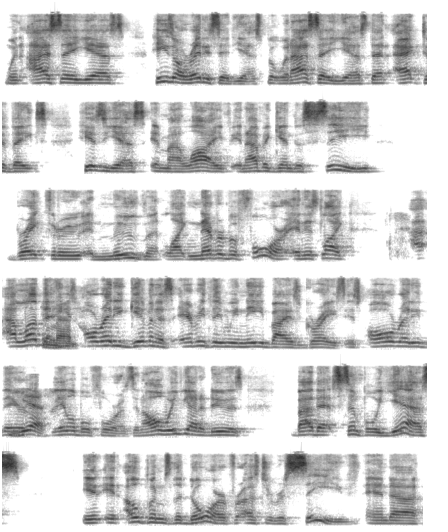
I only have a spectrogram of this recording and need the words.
when I say yes, he's already said yes, but when I say yes, that activates his yes in my life, and I begin to see breakthrough and movement like never before, and it's like I, I love that. Amen. He's already given us everything we need by his grace. It's already there yes. available for us. And all we've got to do is by that simple yes, it, it opens the door for us to receive. And uh,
